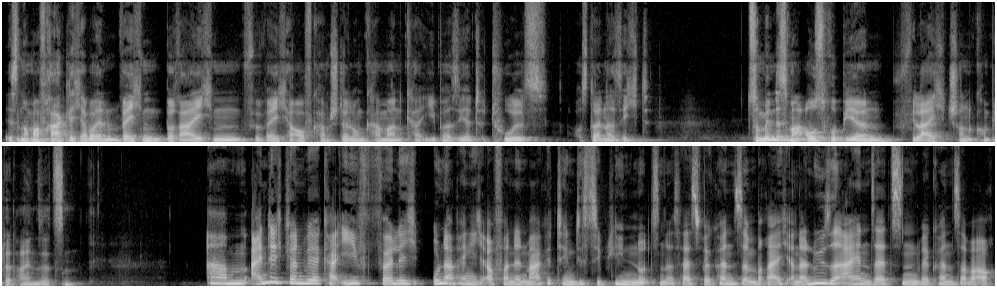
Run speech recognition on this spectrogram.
ist nochmal fraglich, aber in welchen Bereichen, für welche Aufgabenstellung kann man KI-basierte Tools aus deiner Sicht zumindest mal ausprobieren, vielleicht schon komplett einsetzen? Ähm, eigentlich können wir KI völlig unabhängig auch von den Marketingdisziplinen nutzen. Das heißt, wir können es im Bereich Analyse einsetzen, wir können es aber auch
